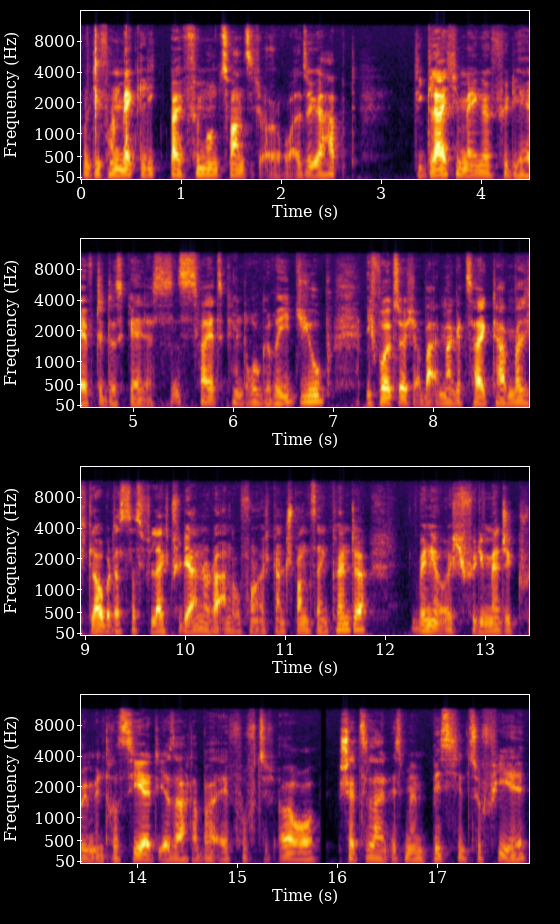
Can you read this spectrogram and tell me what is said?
und die von MAC liegt bei 25 Euro. Also ihr habt die gleiche Menge für die Hälfte des Geldes. Das ist zwar jetzt kein Drogerie-Dupe, ich wollte es euch aber einmal gezeigt haben, weil ich glaube, dass das vielleicht für die eine oder andere von euch ganz spannend sein könnte. Wenn ihr euch für die Magic Cream interessiert, ihr sagt aber, ey, 50 Euro, Schätzelein ist mir ein bisschen zu viel.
